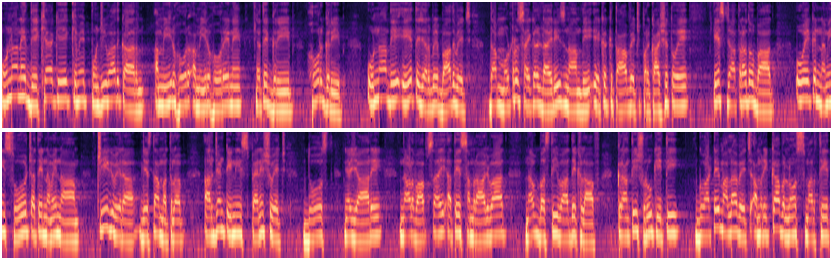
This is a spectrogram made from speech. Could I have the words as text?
ਉਹਨਾਂ ਨੇ ਦੇਖਿਆ ਕਿ ਕਿਵੇਂ ਪੂੰਜੀਵਾਦ ਕਾਰਨ ਅਮੀਰ ਹੋਰ ਅਮੀਰ ਹੋ ਰਹੇ ਨੇ ਅਤੇ ਗਰੀਬ ਹੋਰ ਗਰੀਬ। ਉਹਨਾਂ ਦੇ ਇਹ ਤਜਰਬੇ ਬਾਅਦ ਵਿੱਚ ਦਾ ਮੋਟਰਸਾਈਕਲ ਡਾਇਰੀਜ਼ ਨਾਮ ਦੀ ਇੱਕ ਕਿਤਾਬ ਵਿੱਚ ਪ੍ਰਕਾਸ਼ਿਤ ਹੋਏ। ਇਸ ਯਾਤਰਾ ਤੋਂ ਬਾਅਦ ਉਹ ਇੱਕ ਨਵੀਂ ਸੋਚ ਅਤੇ ਨਵੇਂ ਨਾਮ ਚੀਗਵੇਰਾ ਜਿਸ ਦਾ ਮਤਲਬ ਅਰਜਨਟੀਨੀ ਸਪੈਨਿਸ਼ ਵਿੱਚ ਦੋਸਤ ਜਾਂ ਯਾਰੇ ਨਾਲ ਵਾਪਸ ਆਏ ਅਤੇ ਸਮਰਾਜਵਾਦ, ਨਵ ਬਸਤੀਵਾਦ ਦੇ ਖਿਲਾਫ ਕ੍ਰਾਂਤੀ ਸ਼ੁਰੂ ਕੀਤੀ। ਗੁਆਟੇਮਾਲਾ ਵਿੱਚ ਅਮਰੀਕਾ ਵੱਲੋਂ ਸਮਰਥਿਤ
